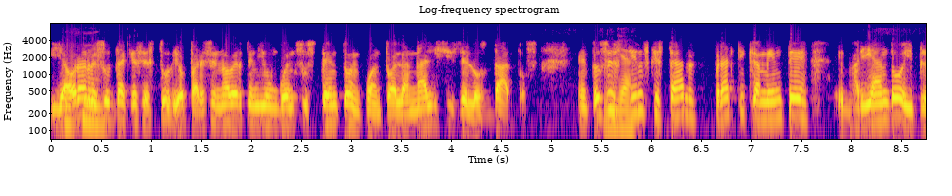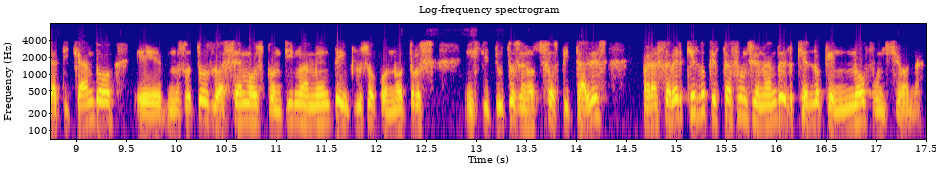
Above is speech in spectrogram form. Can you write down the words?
Y ahora resulta que ese estudio parece no haber tenido un buen sustento en cuanto al análisis de los datos. Entonces tienes que estar prácticamente eh, variando y platicando. eh, nosotros lo hacemos continuamente, incluso con otros institutos en otros hospitales, para saber qué es lo que está funcionando y qué es lo que no funciona.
